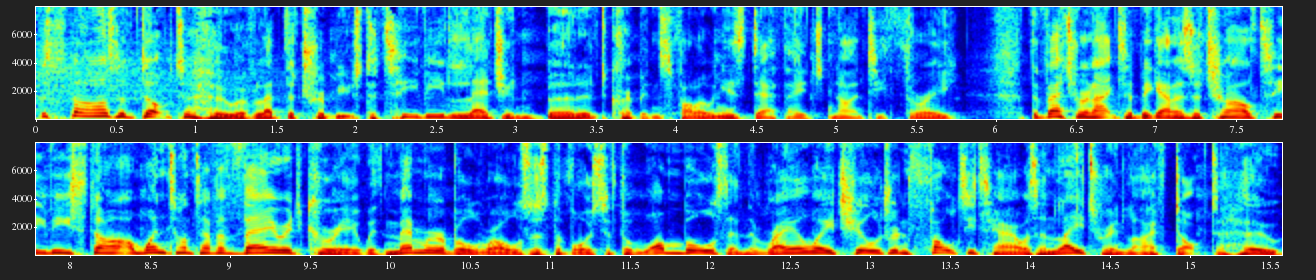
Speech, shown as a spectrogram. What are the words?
The stars of Doctor Who have led the tributes to TV legend Bernard Cribbins following his death aged 93. The veteran actor began as a child TV star and went on to have a varied career with memorable roles as the voice of the Wombles and the Railway Children, Fawlty Towers, and later in life Doctor Who.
